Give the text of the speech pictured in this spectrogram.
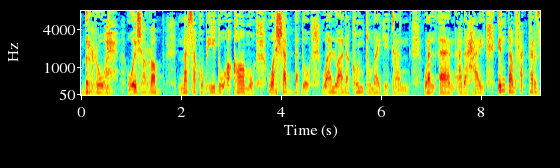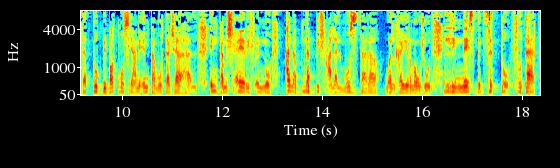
بالروح وإجا الرب مسكه بإيده وأقامه وشدده وقال له أنا كنت ميتا والآن أنا حي. أنت مفكر زتوك ببطمس يعني أنت متجاهل. أنت مش عارف أنه أنا بنبش على المزدرى والغير موجود. اللي الناس بتزته فتات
